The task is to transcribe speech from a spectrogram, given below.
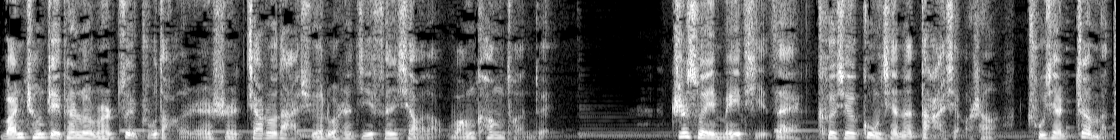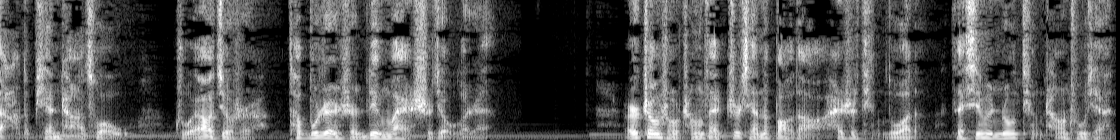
完成这篇论文最主导的人是加州大学洛杉矶分校的王康团队。之所以媒体在科学贡献的大小上出现这么大的偏差错误，主要就是他不认识另外十九个人。而张守成在之前的报道还是挺多的，在新闻中挺常出现的，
